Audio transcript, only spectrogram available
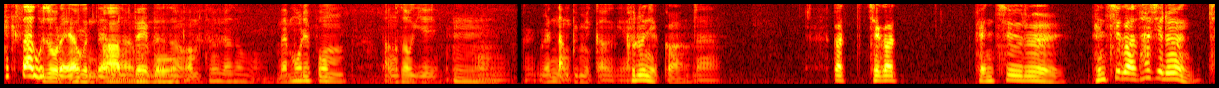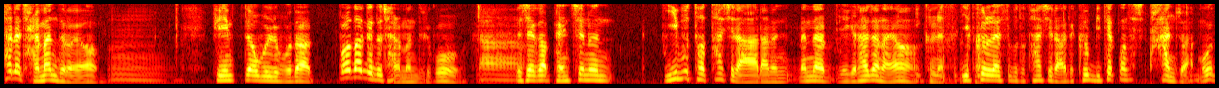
헥사 구조래요. 근데 아, 네, 뭐. 그래서 아무튼 그래서 뭐 메모리 폼 방석이 음. 어, 웬 낭비입니까 그게? 그러니까. 네. 그러니까 제가 벤츠를 벤츠가 사실은 차를 잘 만들어요. 음. BMW보다 뼈다귀도 잘 만들고. 아. 근데 제가 벤츠는 2부터 타시라라는 맨날 얘기를 하잖아요. 이 클래스. E 클래스부터 타시라. 근데 그 밑에 건 사실 다 안 좋아. 뭐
